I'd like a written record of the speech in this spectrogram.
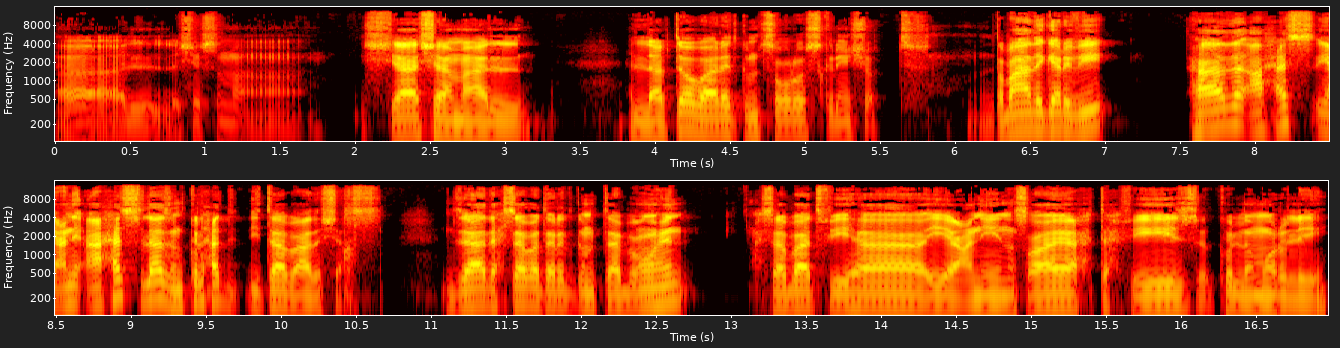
آه شو اسمه الشاشة مال اللابتوب أريدكم تصوروا screenshot طبعا هذا Gary Vee هذا أحس يعني أحس لازم كل حد يتابع هذا الشخص. هذه حسابات أريدكم تتابعوهن. حسابات فيها يعني نصايح تحفيز كل الأمور اللي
